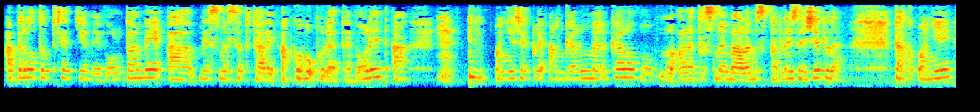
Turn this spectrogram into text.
A bylo to před těmi volbami a my jsme se ptali, a koho budete volit? A oni řekli Angelu Merkelovou. No ale to jsme málem spadli ze židle. Tak oni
